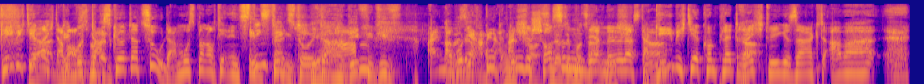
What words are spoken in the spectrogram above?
gebe ich dir Ja, recht, aber auch muss man das gehört dazu. Da muss man auch den Instinkt, Instinkt, ja, haben. definitiv. Einmal Aber wurde auch gut angeschossen, der einig, Mölders. Da ja. gebe ich dir komplett Ja. recht, wie gesagt. Aber äh,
